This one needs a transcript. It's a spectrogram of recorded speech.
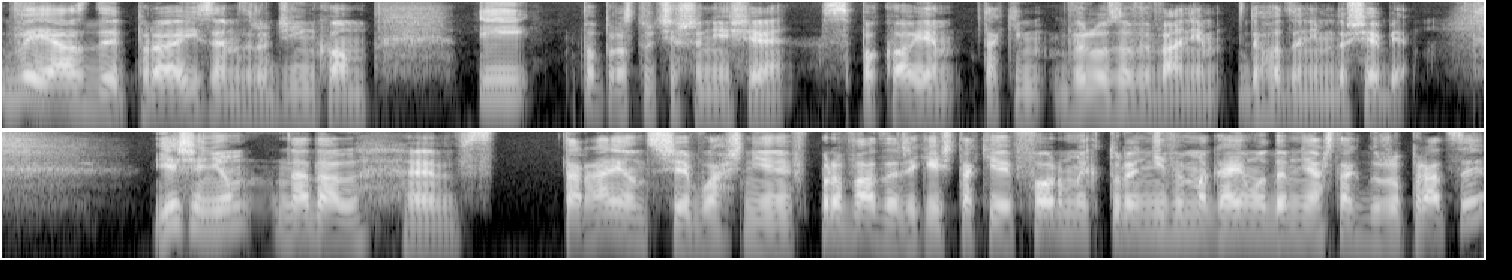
wyjazdy proejzem z rodzinką i po prostu cieszenie się spokojem, takim wyluzowywaniem, dochodzeniem do siebie. Jesienią nadal e, starając się właśnie wprowadzać jakieś takie formy, które nie wymagają ode mnie aż tak dużo pracy,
